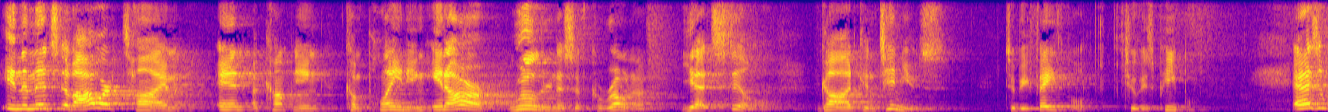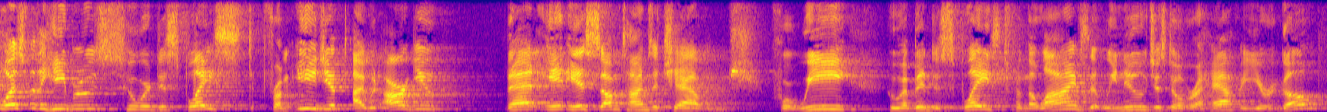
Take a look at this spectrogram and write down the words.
In the midst of our time and accompanying complaining in our wilderness of Corona, yet still, God continues to be faithful to his people. As it was for the Hebrews who were displaced from Egypt, I would argue that it is sometimes a challenge for we who have been displaced from the lives that we knew just over a half a year ago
